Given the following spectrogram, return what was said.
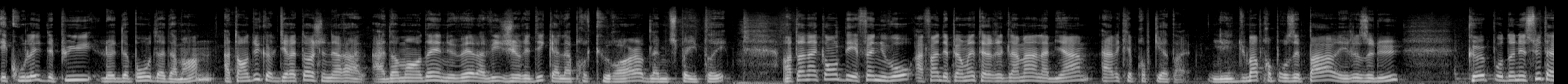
écoulé depuis le dépôt de la demande, attendu que le directeur général a demandé un nouvel avis juridique à la procureure de la municipalité, en tenant compte des faits nouveaux afin de permettre un règlement à l'amiable avec les propriétaires. Il est dûment proposé par et résolu que pour donner suite à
